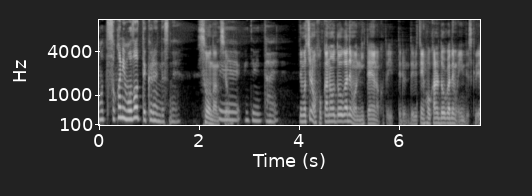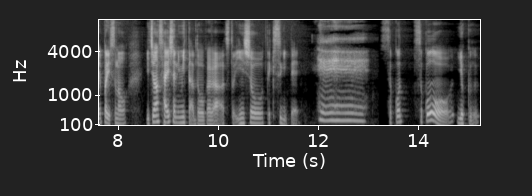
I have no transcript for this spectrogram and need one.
もそこに戻ってくるんですね。そうなんですよ。へえ見てみたい。で、もちろん他の動画でも似たようなこと言ってるんで、別に他の動画でもいいんですけど、やっぱりその、一番最初に見た動画がちょっと印象的すぎて、へえ。そこ、そこをよく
